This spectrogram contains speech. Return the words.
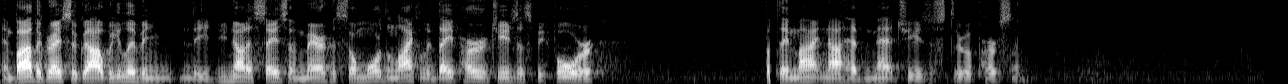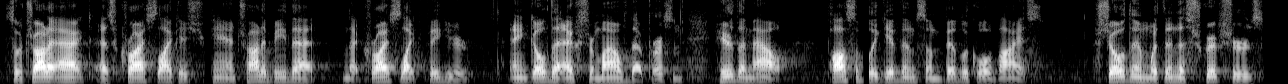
And by the grace of God, we live in the United States of America, so more than likely they've heard Jesus before, but they might not have met Jesus through a person. So try to act as Christ like as you can. Try to be that, that Christ like figure and go that extra mile with that person. Hear them out. Possibly give them some biblical advice. Show them within the scriptures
